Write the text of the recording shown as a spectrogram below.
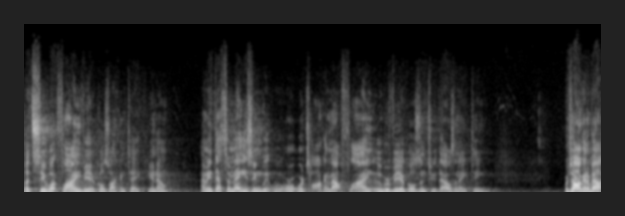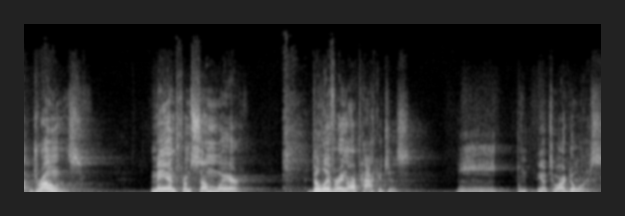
Let's see what flying vehicles I can take, you know? I mean, that's amazing. We, we're, we're talking about flying Uber vehicles in 2018. We're talking about drones manned from somewhere delivering our packages you know, to our doors.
